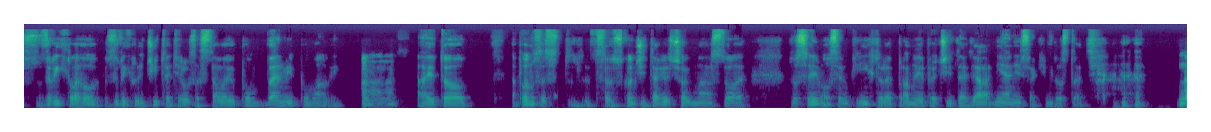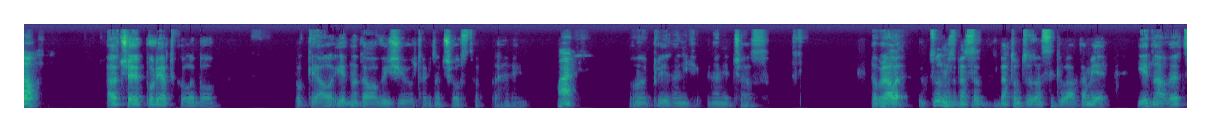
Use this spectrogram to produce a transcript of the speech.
z rýchleho, z rýchlych čitateľov sa stávajú pom, veľmi pomaly. Uh-huh. A je to, a potom sa, sa skončí tak, že človek má na stole zo 7-8 kníh, ktoré plánuje prečítať a nie ani sa kým dostať. No. Ale čo je v poriadku, lebo pokiaľ jedno dáva výživu, tak na čo ostatné. Hej. Aj. Ono príde na, nich, na ne čas. Dobre, ale tu sme sa na tomto zasekli a tam je jedna vec,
